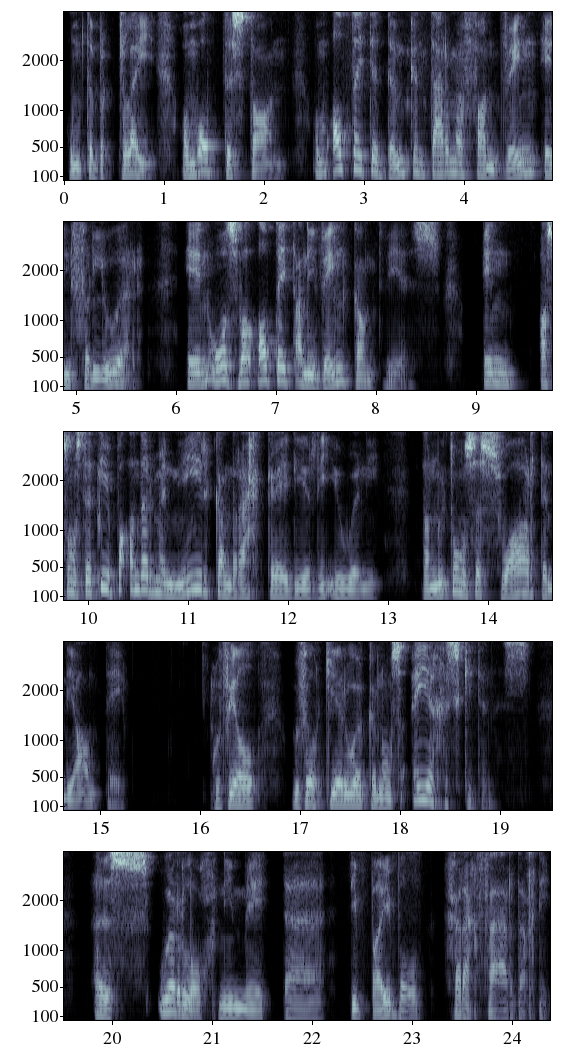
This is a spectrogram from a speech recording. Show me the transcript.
om te beklei, om op te staan, om altyd te dink in terme van wen en verloor en ons wil altyd aan die wenkant wees. En as ons dit nie op 'n ander manier kan regkry deur die eeue nie, dan moet ons 'n swaard in die hand hê. Hoeveel hoeveel keer ook in ons eie geskiedenis is oorlog nie met uh die Bybel geregverdig nie.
